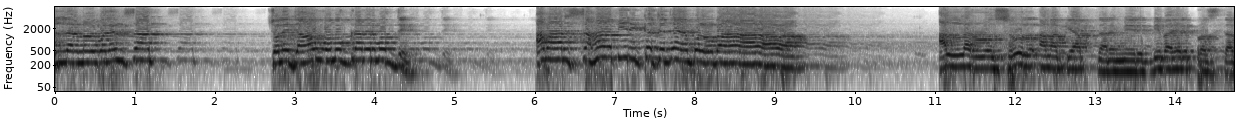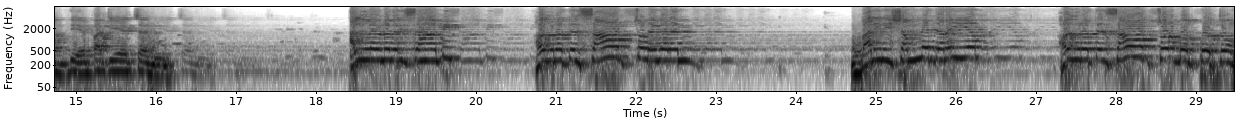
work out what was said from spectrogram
আল্লাহর নবী বলেন, সাদ, চলে যাও অমুক গ্রামের মধ্যে। আমার সাহাবীর কাছে যায় বলবা, আল্লাহর রসুল আমাকে আপনার মেয়ের বিবাহের প্রস্তাব দিয়ে পাঠিয়েছেন। আল্লাহ নবীর সাহাবী হজরতের সাদ চলে গেলেন। বাড়ির সামনে দাঁড়াইয়া সর্বপ্রথম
